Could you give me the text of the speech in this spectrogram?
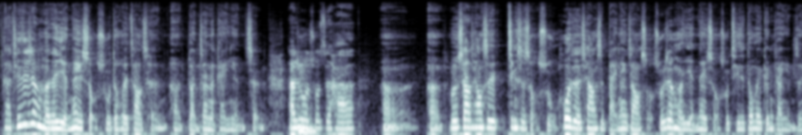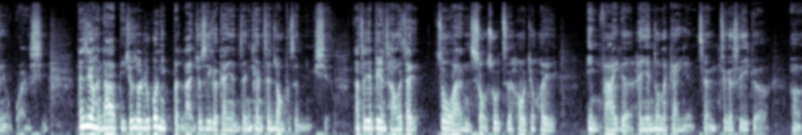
对啊，其实任何的眼内手术都会造成呃短暂的干眼症。那如果说是他、嗯、呃。呃，比如像像是近视手术，或者像是白内障手术，任何眼内手术其实都会跟干眼症有关系。但是有很大的比，就是说，如果你本来就是一个干眼症，你可能症状不是很明显，那这些病人常会在做完手术之后，就会引发一个很严重的干眼症。这个是一个呃，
